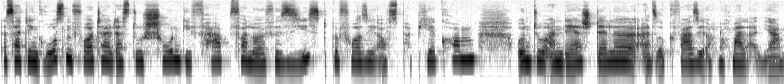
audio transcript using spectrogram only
Das hat den großen Vorteil, dass du schon die Farbverläufe siehst, bevor sie aufs Papier kommen und du an der Stelle also quasi auch nochmal ja,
